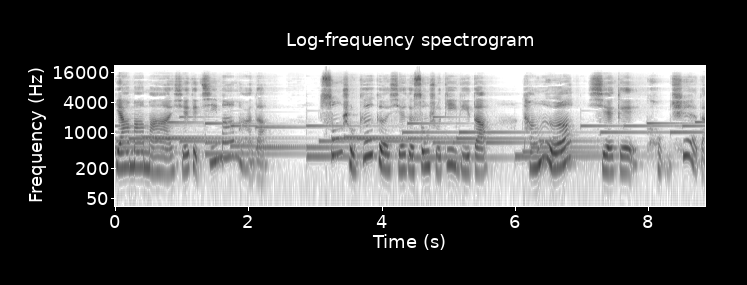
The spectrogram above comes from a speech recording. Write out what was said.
鸭妈妈写给鸡妈妈的，松鼠哥哥写给松鼠弟弟的，唐鹅写给孔雀的。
